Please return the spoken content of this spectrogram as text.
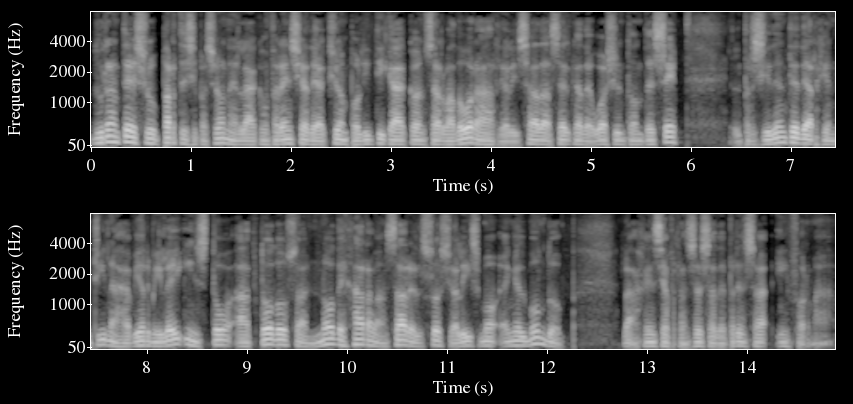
Durante su participación en la conferencia de acción política conservadora realizada cerca de Washington, D.C., el presidente de Argentina, Javier Milei, instó a todos a no dejar avanzar el socialismo en el mundo. La agencia francesa de prensa informa.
